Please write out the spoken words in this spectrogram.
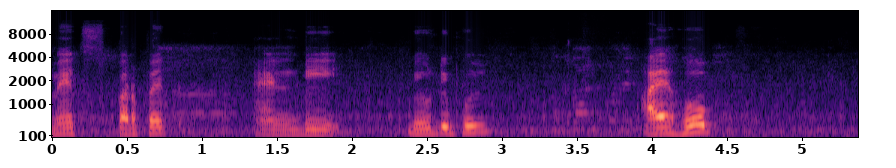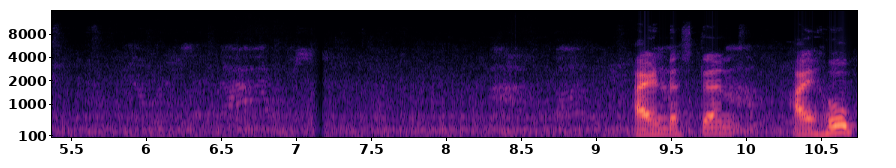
makes perfect and be beautiful. I hope i understand i hope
